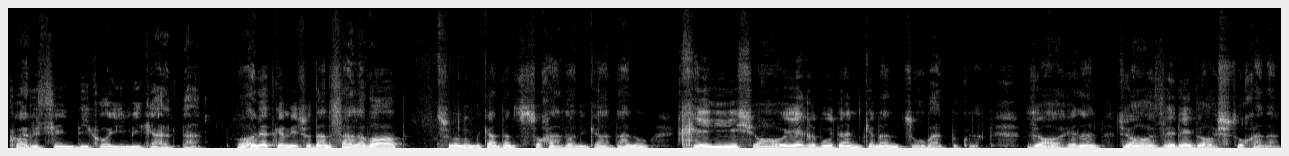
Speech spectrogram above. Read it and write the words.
کار سندیکایی می‌کردم. وارد که می‌شدن سلوات شروع می‌کردن سخنرانی کردن و خیلی شایق بودن که من صحبت بکنم. ظاهرا جاذبه داشت سخنم.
